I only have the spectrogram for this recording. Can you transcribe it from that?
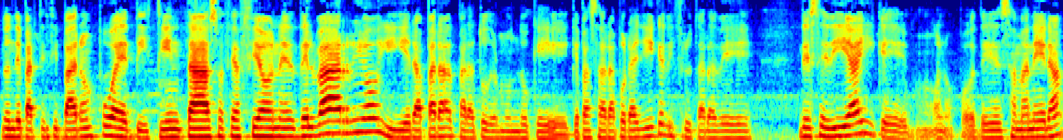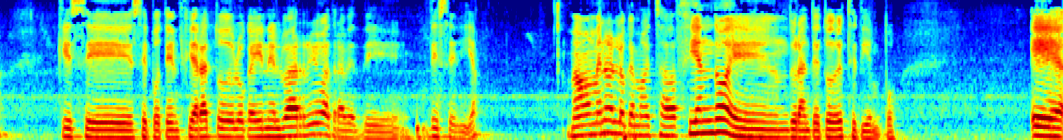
donde participaron pues distintas asociaciones del barrio y era para, para todo el mundo que, que pasara por allí, que disfrutara de, de ese día y que, bueno, pues de esa manera que se, se potenciara todo lo que hay en el barrio a través de, de ese día. Más o menos lo que hemos estado haciendo en- durante todo este tiempo. Eh,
